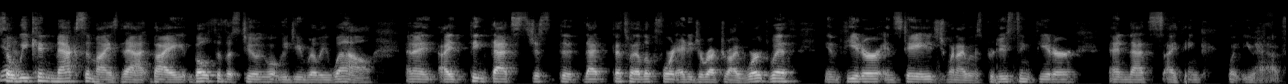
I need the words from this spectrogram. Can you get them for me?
So we can maximize that by both of us doing what we do really well. And I, I think that's just the, that that's what I look for in any director I've worked with in theater, in stage, when I was producing theater. And that's, I think, what you have.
